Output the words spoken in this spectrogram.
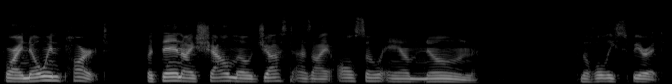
For I know in part, but then I shall know just as I also am known. The Holy Spirit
